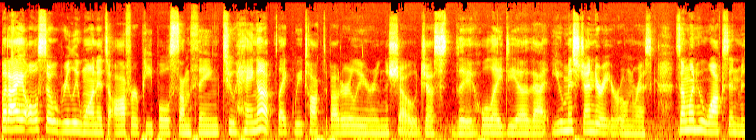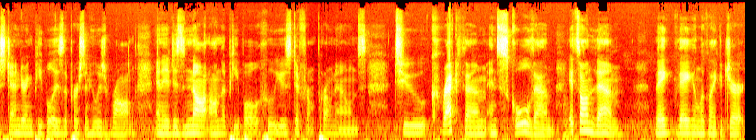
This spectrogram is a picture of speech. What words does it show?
but I also really wanted to offer people something to hang up, like we talked about earlier in the show. Just the whole idea that you misgender at your own risk. Someone who walks in misgendering people is the person who is wrong, and it is not on the people who use different pronouns to correct them and school them. It's on them. They they can look like a jerk,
